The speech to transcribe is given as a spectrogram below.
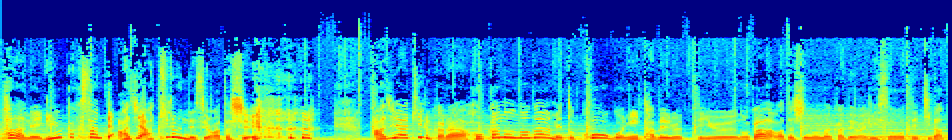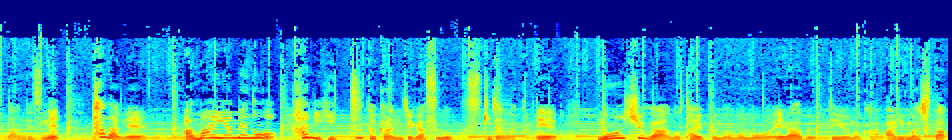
ただね龍角散って味飽きるんですよ私。味飽きるから他ののど飴と交互に食べるっていうのが私の中では理想的だったんですね。ただね甘い飴の歯にひっつく感じがすごく好きじゃなくてノンシュガーのタイプのものを選ぶっていうのがありました。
